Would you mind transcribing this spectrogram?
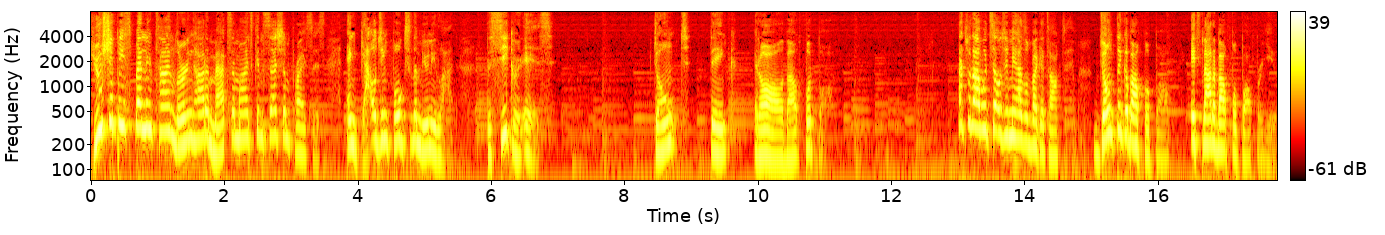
You should be spending time learning how to maximize concession prices and gouging folks in the muni lot. The secret is don't think at all about football. That's what I would tell Jimmy Haslam if I could talk to him. Don't think about football. It's not about football for you.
